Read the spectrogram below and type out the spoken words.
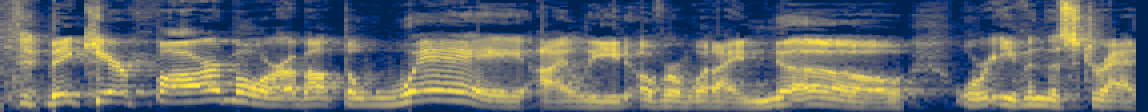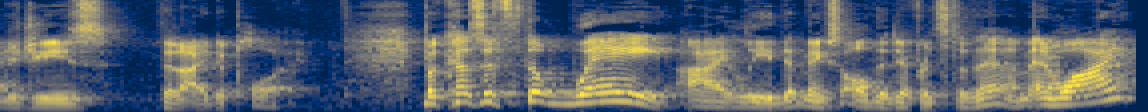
they care far more about the way I lead over what I know or even the strategies that I deploy. Because it's the way I lead that makes all the difference to them. And why?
